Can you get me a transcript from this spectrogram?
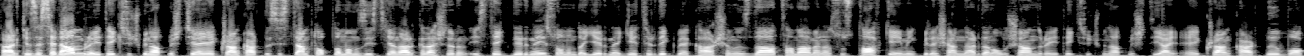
Herkese selam. RTX 3060 Ti ekran kartlı sistem toplamamızı isteyen arkadaşların isteklerini sonunda yerine getirdik ve karşınızda tamamen Asus TUF Gaming bileşenlerden oluşan RTX 3060 Ti ekran kartlı VOOC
